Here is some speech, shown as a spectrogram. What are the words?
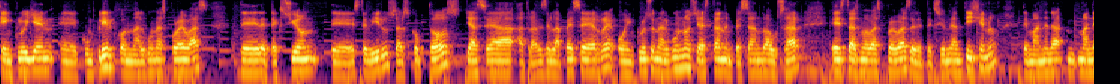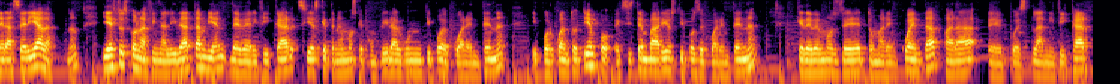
que incluyen cumplir con algunas pruebas de detección de este virus, SARS-CoV-2, ya sea a través de la PCR o incluso en algunos ya están empezando a usar estas nuevas pruebas de detección de antígeno de manera, manera seriada, ¿no? Y esto es con la finalidad también de verificar si es que tenemos que cumplir algún tipo de cuarentena y por cuánto tiempo. Existen varios tipos de cuarentena que debemos de tomar en cuenta para eh, pues planificar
